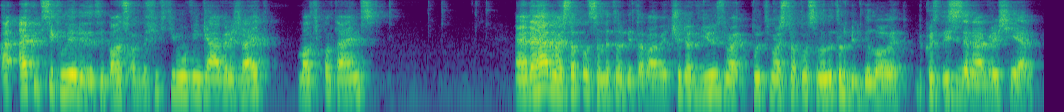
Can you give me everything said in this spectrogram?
I, I could see clearly that it bounced off the 50 moving average, right? multiple times. And I had my stop loss a little bit above it. Should have used my put my stop loss a little bit below it because this is an average here.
